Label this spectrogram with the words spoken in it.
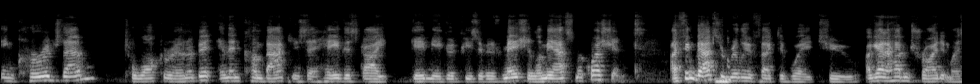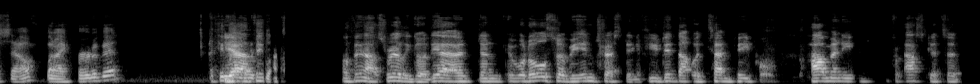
encourage them to walk around a bit and then come back and say hey this guy gave me a good piece of information let me ask him a question I think that's a really effective way to. Again, I haven't tried it myself, but I heard of it. I think yeah, I think, I think that's really good. Yeah, and it would also be interesting if you did that with ten people. How many? Ask her to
